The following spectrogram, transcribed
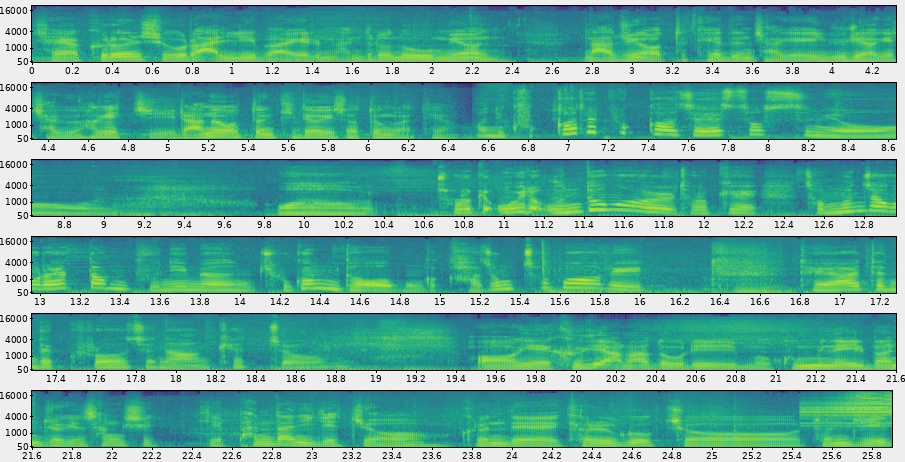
제가 그런 식으로 알리바이를 만들어 놓으면 나중에 어떻게든 자기에게 유리하게 작용하겠지라는 어떤 기대가 있었던 것 같아요. 아니 국가대표까지 했었으면 와 저렇게 오히려 운동을 저렇게 전문적으로 했던 분이면 조금 더 뭔가 가중 처벌이 돼야 할 텐데 그러지는 않겠죠. 어, 예, 그게 아마도 우리 뭐 국민의 일반적인 상식의 판단이겠죠. 그런데 결국 저 전직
